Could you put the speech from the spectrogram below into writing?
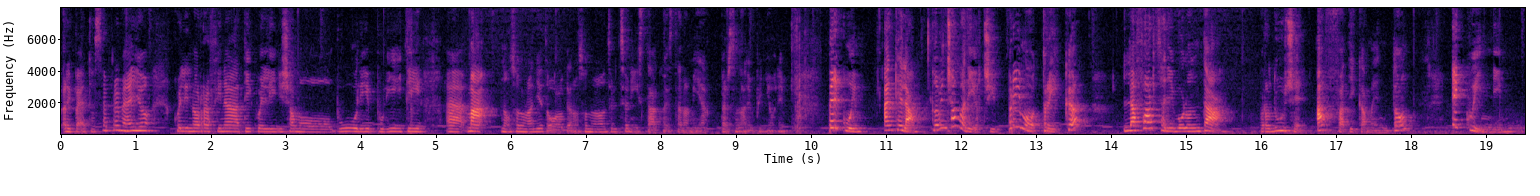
ripeto, sempre meglio quelli non raffinati, quelli diciamo puri, puliti, eh, ma non sono una dietologa, non sono una nutrizionista, questa è la mia personale opinione. Per cui, anche là, cominciamo a dirci, primo trick, la forza di volontà produce affaticamento e quindi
